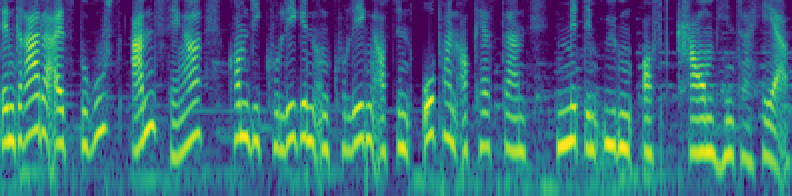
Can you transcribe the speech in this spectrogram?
Denn gerade als Berufsanfänger kommen die Kolleginnen und Kollegen aus den Opernorchestern mit dem Üben oft kaum hinterher.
